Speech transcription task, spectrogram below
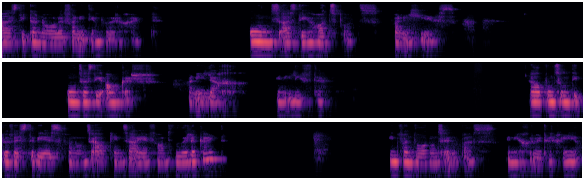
as die kanale van die teenwoordigheid. Ons as die hotspots van die Gees. ons as die ankers van u lig en u liefde. Help ons om diep bewus te wees van ons elkeen se eie verantwoordelikheid en van waar ons inpas in die groter geheel.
